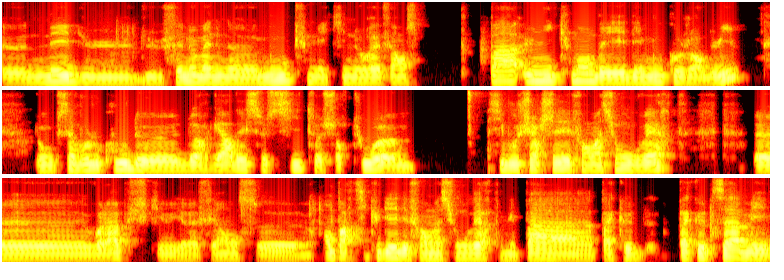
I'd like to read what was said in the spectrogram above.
né du, phénomène MOOC, mais qui ne référence pas uniquement des, des MOOC aujourd'hui. Donc, ça vaut le coup de regarder ce site, surtout si vous cherchez des formations ouvertes, euh, voilà, puisqu'il référence euh, en particulier des formations ouvertes, mais pas, pas, que, pas que de ça, mais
